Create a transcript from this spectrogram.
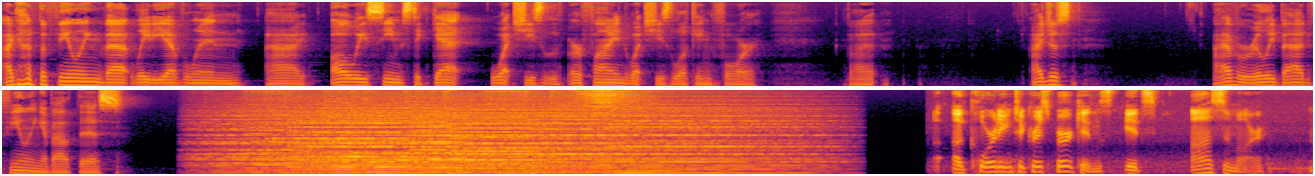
I got the feeling that lady evelyn uh always seems to get what she's or find what she's looking for but I just I have a really bad feeling about this. according to Chris Perkins, it's ASMR.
